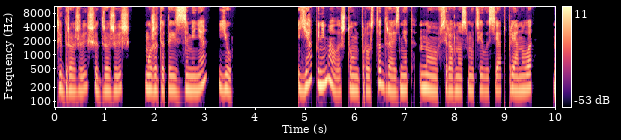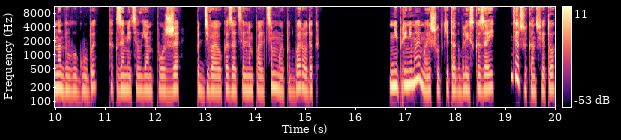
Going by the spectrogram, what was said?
«Ты дрожишь и дрожишь. Может, это из-за меня, Ю?» Я понимала, что он просто дразнит, но все равно смутилась и отпрянула, надула губы, как заметил Ян позже, поддевая указательным пальцем мой подбородок. «Не принимай мои шутки так близко, Зай. Держи конфету».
